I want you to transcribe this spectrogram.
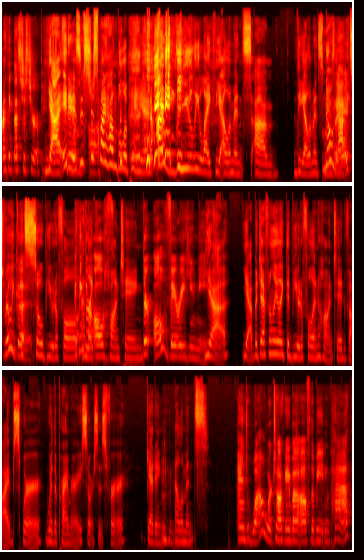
I think that's just your opinion. yeah, it is. It's just Uh, my humble opinion. I really like the elements. Um, the elements. no. Yeah, it's really good. It's so beautiful I think and they're like all- haunting. They're all very unique. Yeah, yeah, but definitely like the beautiful and haunted vibes were were the primary sources for getting Mm-hmm. elements. And while we're talking about off the beaten path,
